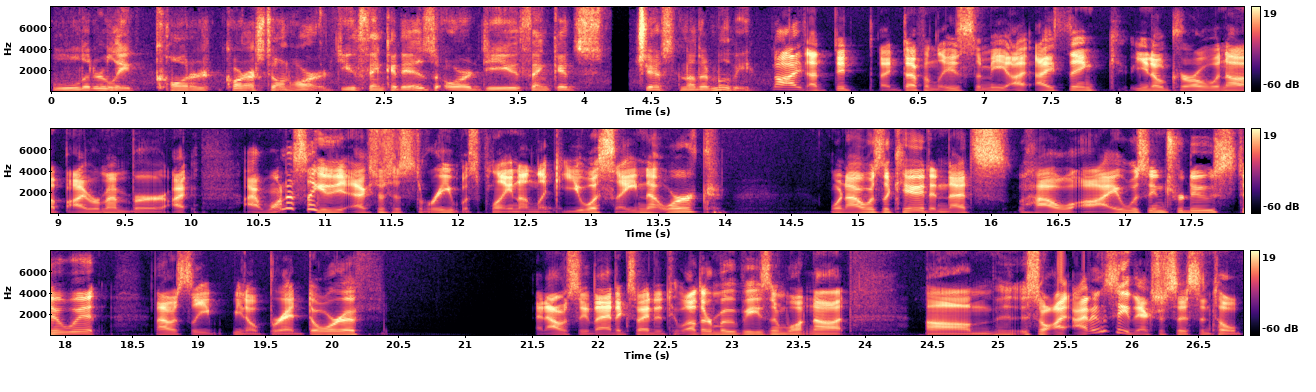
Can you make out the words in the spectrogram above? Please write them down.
literally corner cornerstone horror? Do you think it is, or do you think it's just another movie? No, I, I it, it definitely is to me. I, I think you know, growing up, I remember I I want to say The Exorcist Three was playing on like USA Network when I was a kid, and that's how I was introduced to it. Obviously, you know, Brad Dourif, and obviously that expanded to other movies and whatnot. Um, so I, I didn't see The Exorcist until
